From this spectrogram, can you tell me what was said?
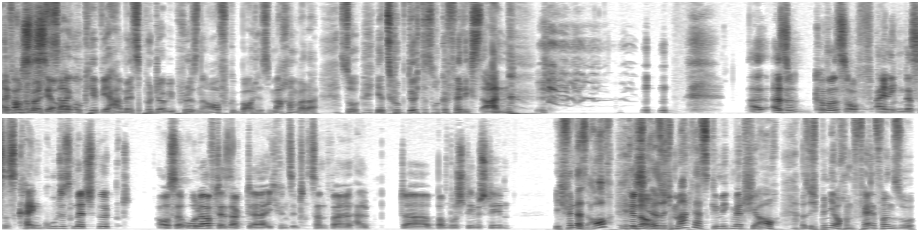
Einfach muss nur, weil sie ja sagen, auch. okay, wir haben jetzt Punjabi Prison aufgebaut, jetzt machen wir da. So, jetzt guckt euch das doch gefälligst an. Also können wir uns darauf einigen, dass es kein gutes Match wird. Außer Olaf, der sagt, ja, ich finde es interessant, weil halt da Bambusstäbe stehen. Ich finde das auch. Genau. Ich, also ich mag das Gimmick-Match ja auch. Also ich bin ja auch ein Fan von so,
